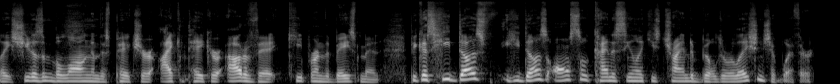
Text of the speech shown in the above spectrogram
Like she doesn't belong in this picture. I can take her out of it, keep her in the basement because he does he does also kind of seem like he's trying to build a relationship with her.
